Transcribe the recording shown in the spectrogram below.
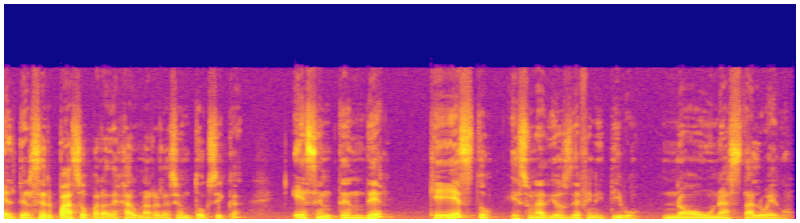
El tercer paso para dejar una relación tóxica es entender que esto es un adiós definitivo, no un hasta luego.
